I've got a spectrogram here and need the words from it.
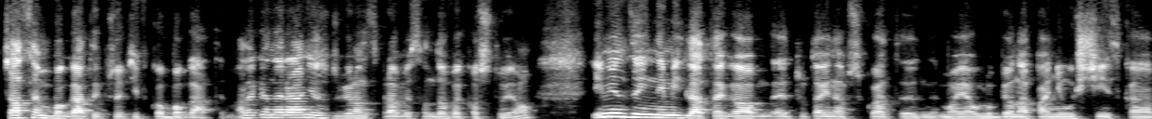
Czasem bogatych przeciwko bogatym, ale generalnie rzecz biorąc, sprawy sądowe kosztują i między innymi dlatego tutaj na przykład przykład y, moja ulubiona pani Uścińska,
